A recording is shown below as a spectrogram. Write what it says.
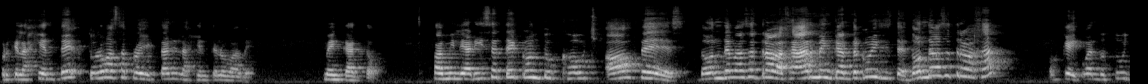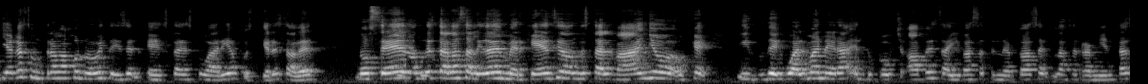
porque la gente, tú lo vas a proyectar y la gente lo va a ver. Me encantó. Familiarízate con tu coach office. ¿Dónde vas a trabajar? Me encantó cómo dijiste. ¿Dónde vas a trabajar? Ok, cuando tú llegas a un trabajo nuevo y te dicen, esta es tu área, pues quieres saber, no sé, dónde está la salida de emergencia, dónde está el baño, ok y de igual manera, en tu coach office, ahí vas a tener todas las herramientas.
